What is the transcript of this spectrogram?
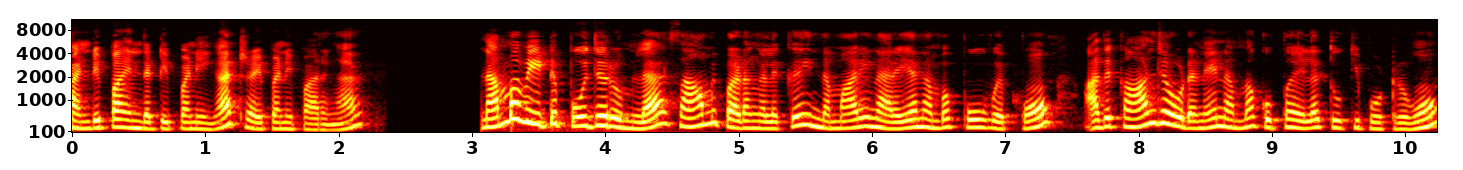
கண்டிப்பாக இந்த டிப்பை நீங்கள் ட்ரை பண்ணி பாருங்கள் நம்ம வீட்டு பூஜை ரூமில் சாமி படங்களுக்கு இந்த மாதிரி நிறைய நம்ம பூ வைப்போம். அது காஞ்ச உடனே நம்ம குப்பையில் தூக்கி போட்டுருவோம்.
